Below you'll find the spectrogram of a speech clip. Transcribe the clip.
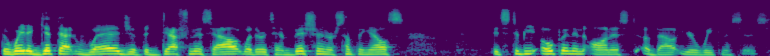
the way to get that wedge of the deafness out, whether it's ambition or something else, it's to be open and honest about your weaknesses.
